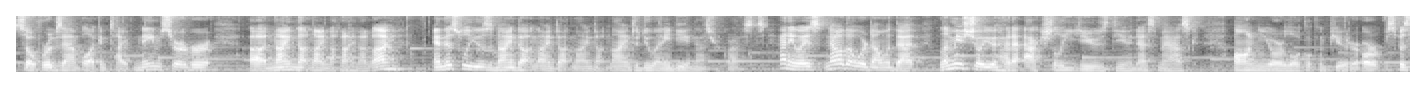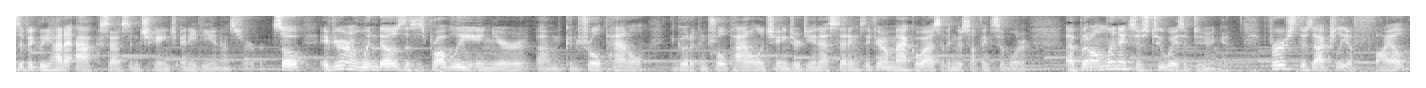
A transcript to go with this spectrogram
So for example, I can type name server uh, 9.9.9.9, and this will use 9.9.9.9 to do any DNS requests. Anyways, now that we're done with that, let me show you how to actually use Dnsmasq on your local computer, or specifically how to access and change any DNS server. So if you're on Windows, this is probably in your um, control panel. You can go to control panel and change your DNS settings. If you're on Mac OS, I think there's something similar. Uh, but on Linux, there's two ways of doing it. First, there's actually a file,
